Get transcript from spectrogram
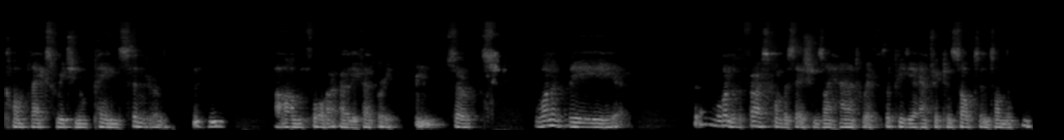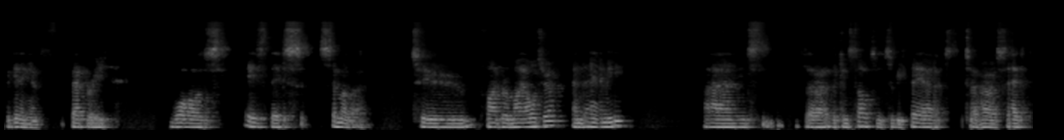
complex regional pain syndrome mm-hmm. Um, for early February. so one of the one of the first conversations I had with the pediatric consultant on the beginning of February was Is this similar to fibromyalgia and ME? And the, the consultant, to be fair to her, said,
